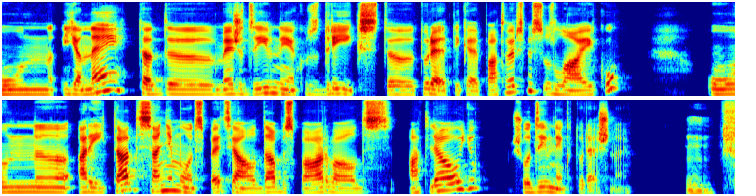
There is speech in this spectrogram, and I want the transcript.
Un, ja nē, tad uh, meža dzīvniekus drīkst uh, turēt tikai patversmes uz laiku. Un arī tad, saņemot speciālu dabas pārvaldes atļauju, šo dzīvnieku turēšanai. Mm -hmm.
